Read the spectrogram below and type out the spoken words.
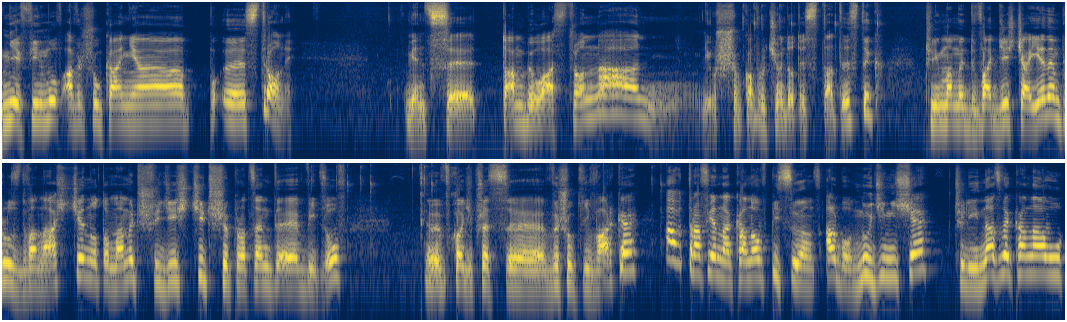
nie filmów, a wyszukania e, strony. Więc e, tam była strona, już szybko wrócimy do tych statystyk, czyli mamy 21 plus 12, no to mamy 33% e, widzów wchodzi przez e, wyszukiwarkę, a trafia na kanał wpisując albo nudzi mi się, czyli nazwę kanału,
